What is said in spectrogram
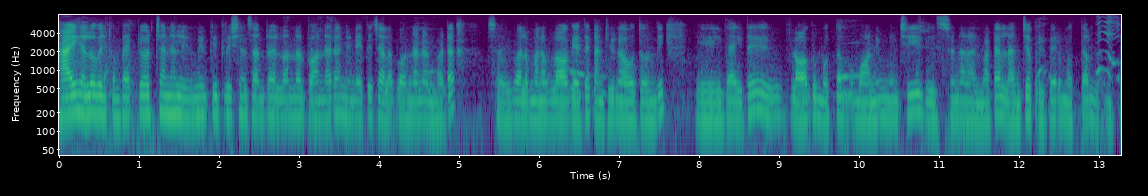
Hi hello welcome back to our channel. నేను మీకు క్రిస్టియన్స్ అందరూ ఎలా ఉన్నారు? బాగున్నారా? నేనైతే చాలా బాగున్నాను అనమాట సో ఇవాళ మన వ్లాగ్ అయితే కంటిన్యూ అవుతుంది. ఇదైతే వ్లాగ్ మొత్తం మార్నింగ్ నుంచి తీస్తున్నాను అనమాట లంచ్ ప్రిపేర్ మొత్తం లంచ్.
